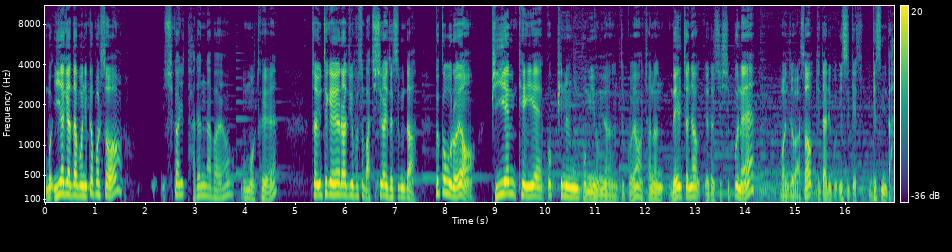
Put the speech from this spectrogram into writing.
뭐 이야기하다 보니까 벌써 시간이 다 됐나 봐요. 어머, 어떡해. 자, 윤택의 라디오 벌써 마칠 시간이 됐습니다. 끝곡으로요. BMK의 꽃피는 봄이 오면 듣고요. 저는 내일 저녁 8시 10분에 먼저 와서 기다리고 있겠습니다.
